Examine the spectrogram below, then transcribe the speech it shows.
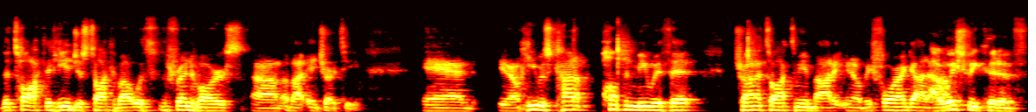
the talk that he had just talked about with a friend of ours um, about HRT. And, you know, he was kind of pumping me with it trying to talk to me about it, you know, before I got out. I wish we could have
